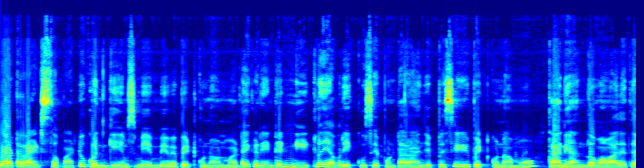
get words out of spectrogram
వాటర్ రైడ్స్తో పాటు కొన్ని గేమ్స్ మేము మేమే పెట్టుకున్నాం అనమాట ఇక్కడ ఏంటంటే నీటిలో ఎవరు ఎక్కువసేపు ఉంటారా అని చెప్పేసి పెట్టుకున్నాము. కానీ అందులో మా వారైతే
